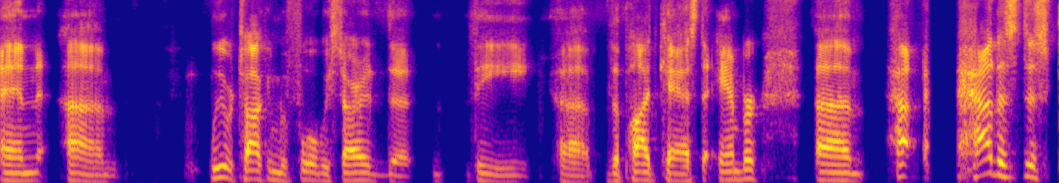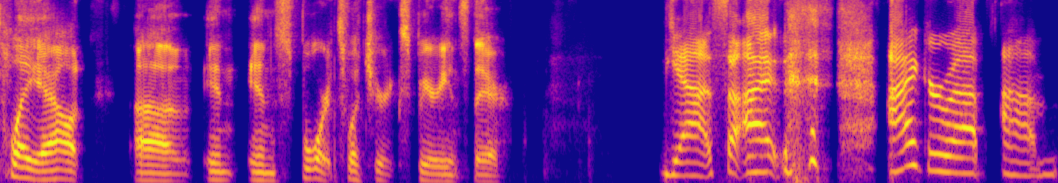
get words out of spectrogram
And um, we were talking before we started the the uh, the podcast, Amber. Um, how how does this play out uh, in in sports? What's your experience there? Yeah, so I I grew up. Um,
